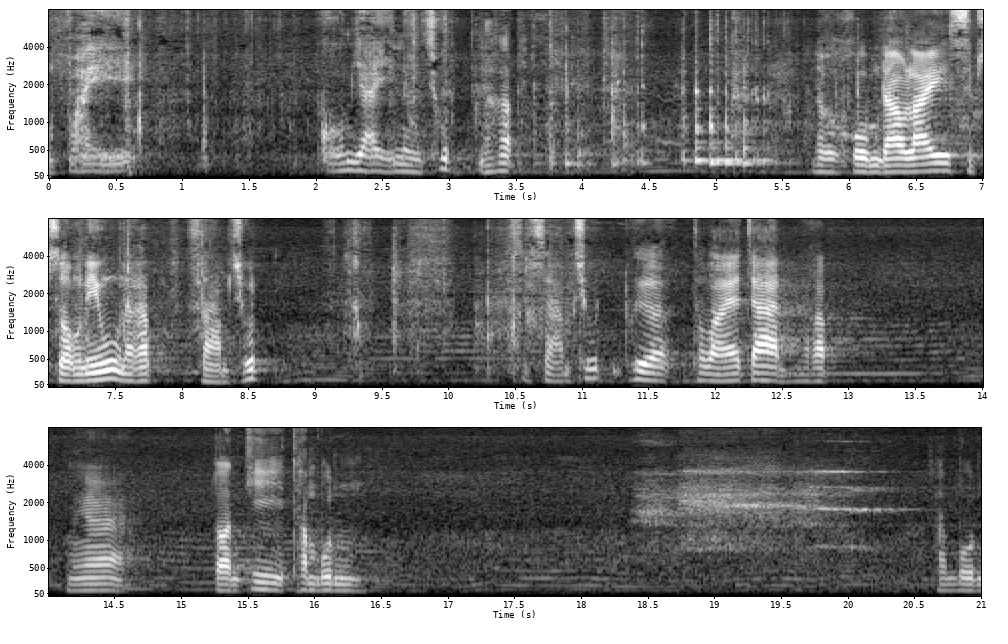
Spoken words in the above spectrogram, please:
มไฟ โคมใหญ่หนึ่งชุดนะครับ แล้วก็โคมดาวไลท์12นิ้วนะครับสามชุด13ชุดเพื่อถวายอาจารย์นะครับเมื่อตอนที่ทำบุญ ทำบุญ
